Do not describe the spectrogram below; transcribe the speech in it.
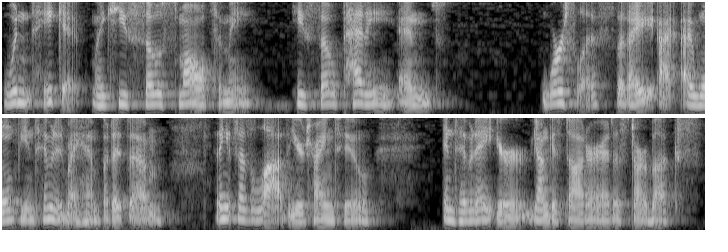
wouldn't take it. Like he's so small to me. He's so petty and worthless that I, I, I won't be intimidated by him. But it um I think it says a lot that you're trying to intimidate your youngest daughter at a Starbucks.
